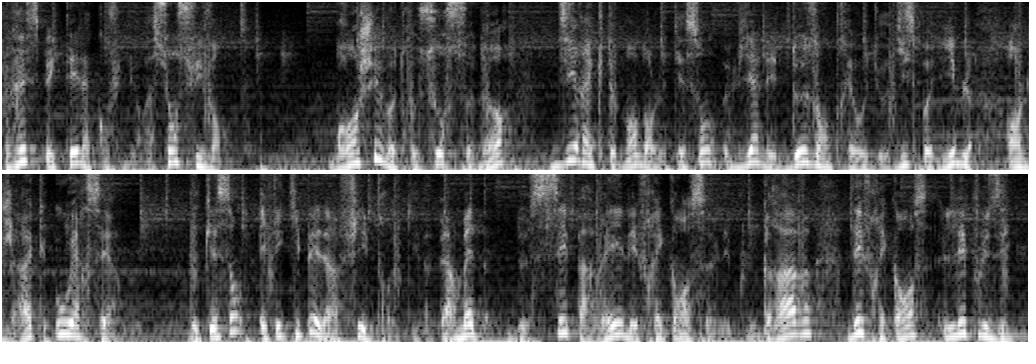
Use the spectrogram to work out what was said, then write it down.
respectez la configuration suivante. Branchez votre source sonore directement dans le caisson via les deux entrées audio disponibles en jack ou RCA. Le caisson est équipé d'un filtre qui va permettre de séparer les fréquences les plus graves des fréquences les plus aiguës.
